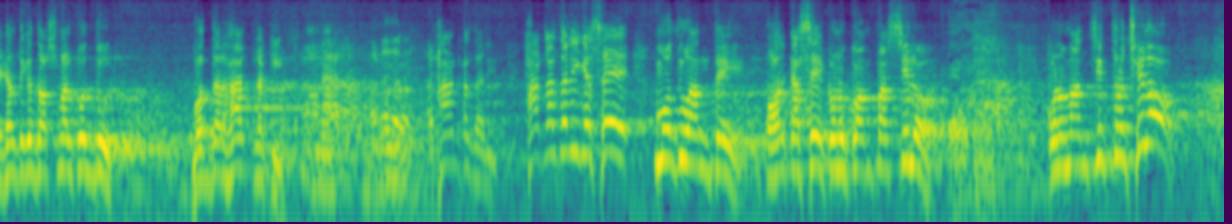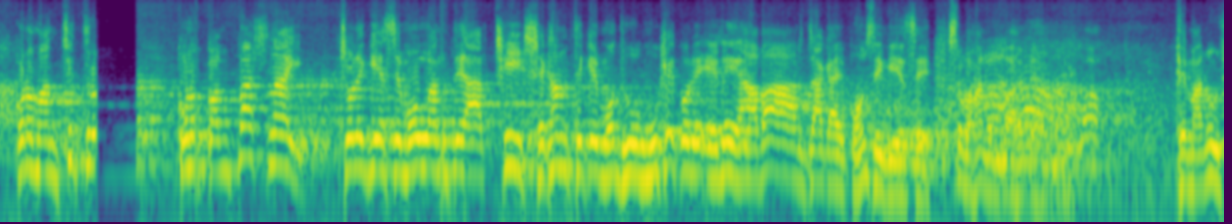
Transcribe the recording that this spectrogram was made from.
এখান থেকে দশ মাইল কদ্দুর, বদ্দার হাট নাকি? হাট হাটাজারি হাটাজারি গেছে মধু আনতে। ওর কাছে কোনো কম্পাস ছিল? কোনো মানচিত্র ছিল? কোনো মানচিত্র, কোনো কম্পাস নাই। চলে গিয়েছে মৌ আনতে আর ঠিক সেখান থেকে মধু মুখে করে এনে আবার জায়গায় পৌঁছে গিয়েছে। হে মানুষ,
